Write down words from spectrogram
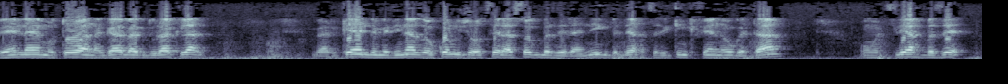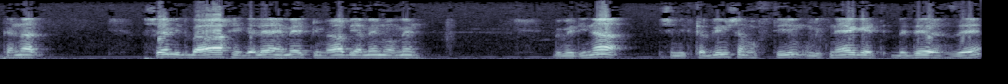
ואין להם אותו ההנהגה והגדולה כלל. ועל כן במדינה זו כל מי שרוצה לעסוק בזה, להנהיג בדרך הצדיקים כפי הנהוג עתה, הוא מצליח בזה, כנ"ל. השם יתברך יגלה האמת במהרה בימינו אמן. במדינה שמתקבלים שם מופתים ומתנהגת בדרך זה,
